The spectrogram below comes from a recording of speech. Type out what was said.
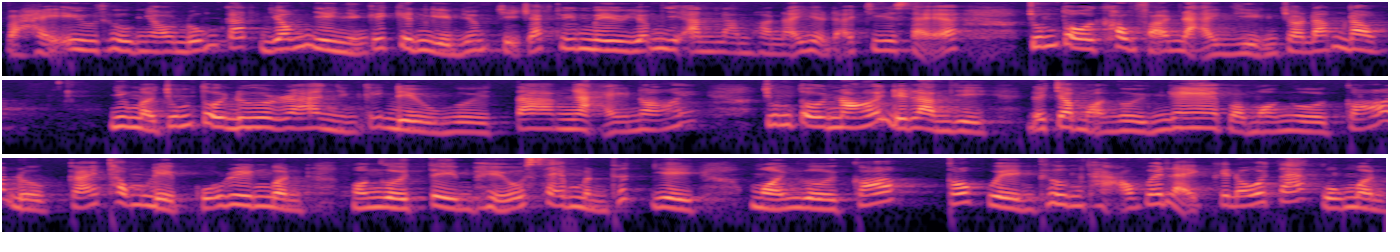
Và hãy yêu thương nhau đúng cách giống như những cái kinh nghiệm giống chị Jack Thúy Miêu giống như anh Lâm hồi nãy giờ đã chia sẻ. Chúng tôi không phải đại diện cho đám đông nhưng mà chúng tôi đưa ra những cái điều người ta ngại nói. Chúng tôi nói để làm gì? Để cho mọi người nghe và mọi người có được cái thông điệp của riêng mình. Mọi người tìm hiểu xem mình thích gì. Mọi người có có quyền thương thảo với lại cái đối tác của mình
